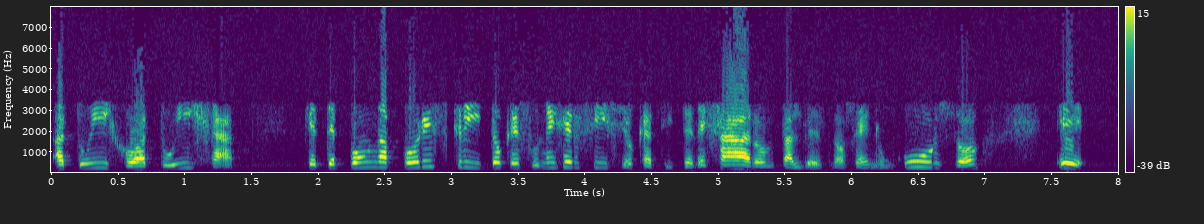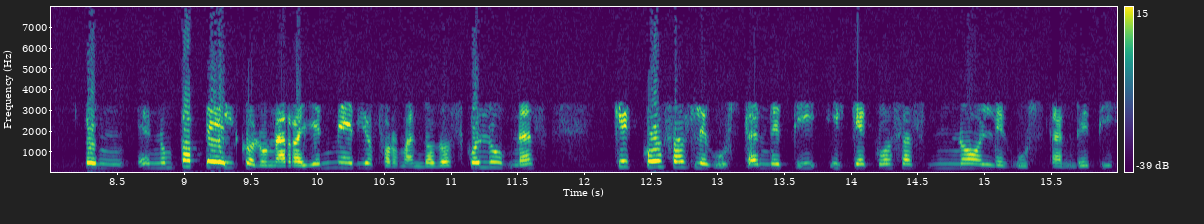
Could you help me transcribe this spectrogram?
a tu hijo, a tu hija, que te ponga por escrito, que es un ejercicio que a ti te dejaron, tal vez, no sé, en un curso, eh, en, en un papel con una raya en medio, formando dos columnas, qué cosas le gustan de ti y qué cosas no le gustan de ti.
